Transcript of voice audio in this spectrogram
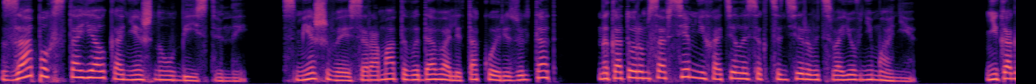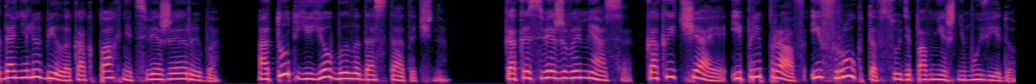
Запах стоял, конечно, убийственный. Смешиваясь, ароматы выдавали такой результат, на котором совсем не хотелось акцентировать свое внимание. Никогда не любила, как пахнет свежая рыба, а тут ее было достаточно. Как и свежего мяса, как и чая, и приправ, и фруктов, судя по внешнему виду.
